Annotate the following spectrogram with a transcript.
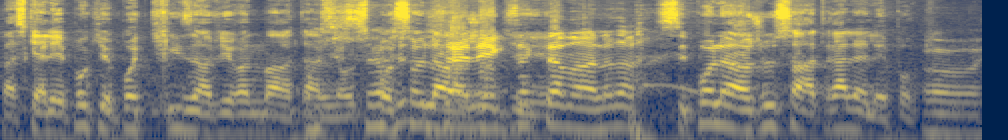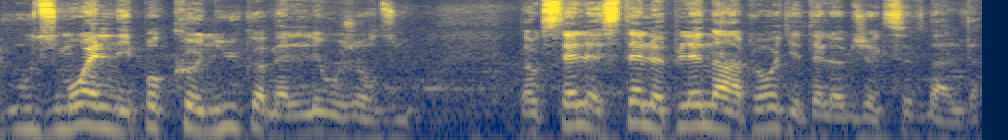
Parce qu'à l'époque, il n'y a pas de crise environnementale. C'est pas ça l'enjeu. exactement là. C'est pas l'enjeu central à l'époque. Ouais. Ou du moins, elle n'est pas connue comme elle l'est aujourd'hui. Donc, c'était le, plein emploi qui était l'objectif dans le temps.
